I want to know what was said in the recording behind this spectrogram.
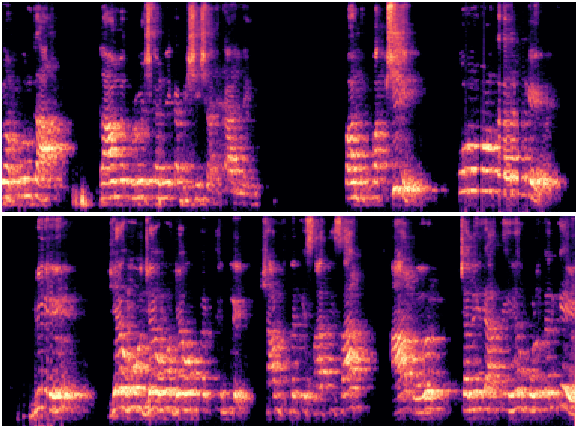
क्योंकि उनका गाँव में प्रवेश करने का विशेष अधिकार नहीं। परंतु पक्षी करके वे जय हो जय हो जय हो करते हुए श्याम सुंदर के साथ ही साथ आप चले जाते हैं, उड़ करके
